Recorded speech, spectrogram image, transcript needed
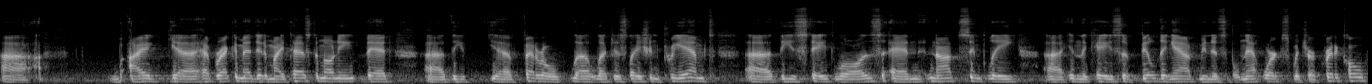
Uh, I uh, have recommended in my testimony that uh, the uh, federal uh, legislation preempt uh, these state laws and not simply uh, in the case of building out municipal networks, which are critical,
